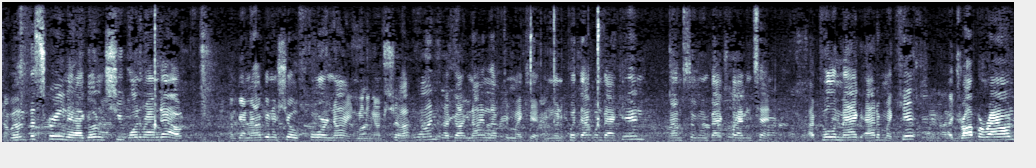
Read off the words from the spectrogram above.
So with the screen and I go and shoot one round out, I'm now going to show four nine, meaning I've shot one, I've got nine left in my kit. I'm going to put that one back in, now I'm still going back five and 10. I pull a mag out of my kit, I drop a round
